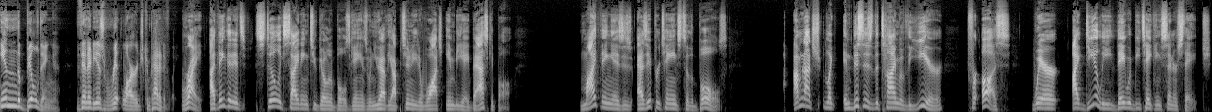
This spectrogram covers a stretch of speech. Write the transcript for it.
in the building than it is writ large competitively. Right. I think that it's still exciting to go to Bulls games when you have the opportunity to watch NBA basketball. My thing is is as it pertains to the Bulls, I'm not sure like and this is the time of the year for us where ideally they would be taking center stage.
